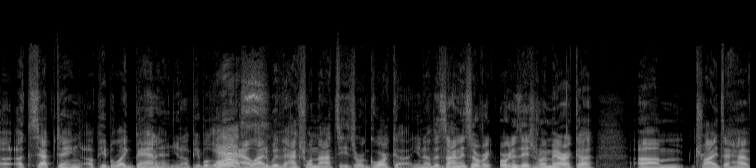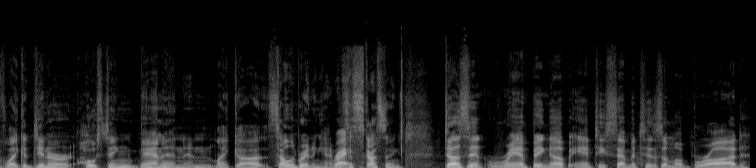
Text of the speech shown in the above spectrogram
uh, accepting of people like Bannon, you know, people who Yes. are allied with actual Nazis or Gorka. You know, the Zionist Organization of America um, tried to have like a dinner hosting Bannon and like uh, celebrating him. Right. It's disgusting. Doesn't ramping up anti-Semitism abroad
